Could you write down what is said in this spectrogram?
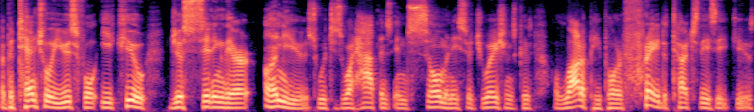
a potentially useful EQ just sitting there unused, which is what happens in so many situations because a lot of people are afraid to touch these EQs.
